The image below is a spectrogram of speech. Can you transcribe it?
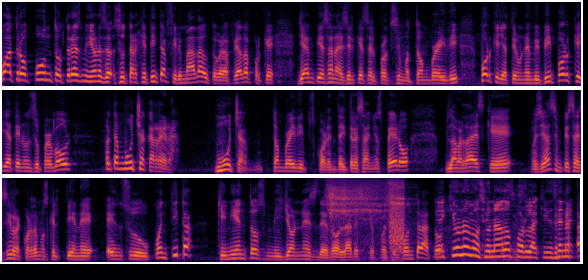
4.3 millones de su tarjetita firmada, autografiada, porque ya empiezan a decir que es el próximo Tom Brady, porque ya tiene un MVP, porque ya tiene un Super Bowl. Falta mucha carrera, mucha. Tom Brady, pues 43 años, pero la verdad es que, pues ya se empieza a decir, recordemos que él tiene en su cuentita 500 millones de dólares, que fue su contrato. Y aquí uno emocionado por la quincena que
